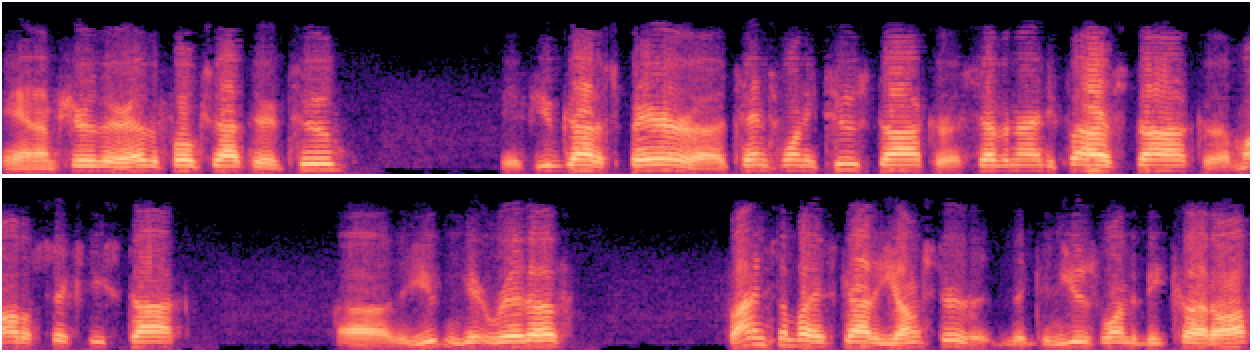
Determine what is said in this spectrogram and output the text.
and I'm sure there are other folks out there too. If you've got a spare uh, 1022 stock or a 795 stock or a Model 60 stock uh, that you can get rid of, find somebody that's got a youngster that, that can use one to be cut off.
